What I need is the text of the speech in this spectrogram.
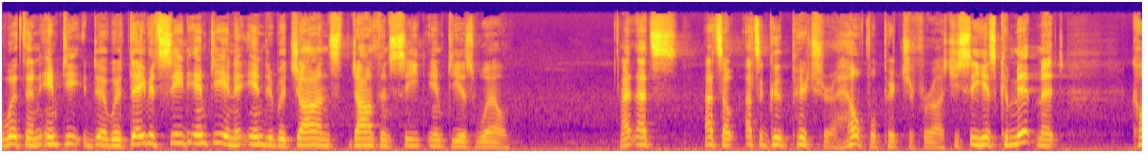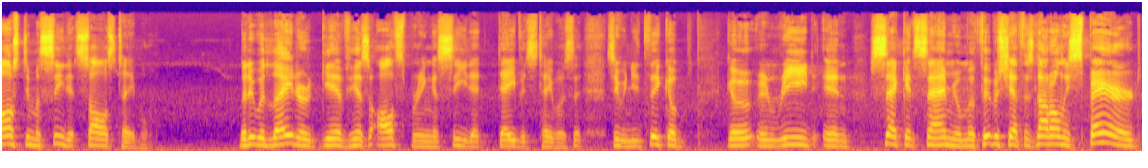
with an empty with David's seat empty and it ended with John's, Jonathan's seat empty as well. That, that's that's a that's a good picture, a helpful picture for us. You see, his commitment cost him a seat at Saul's table, but it would later give his offspring a seat at David's table. See, when you think of go and read in Second Samuel, Mephibosheth is not only spared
